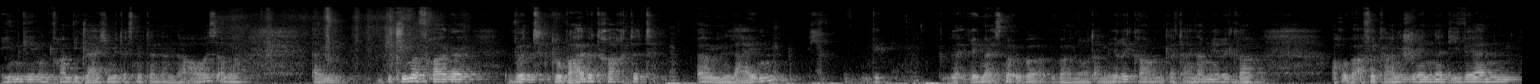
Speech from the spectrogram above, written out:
hingehen und fragen, wie gleichen wir das miteinander aus. Aber die Klimafrage wird global betrachtet ähm, leiden. Ich, wir reden erstmal über, über Nordamerika und Lateinamerika, auch über afrikanische Länder, die werden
